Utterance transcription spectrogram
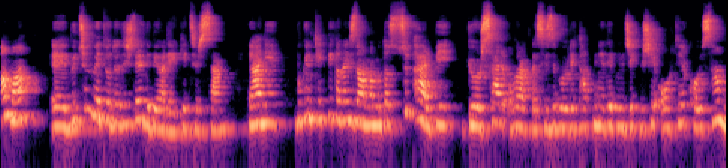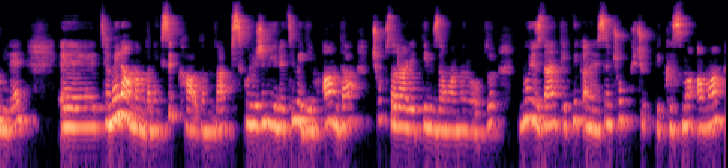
Ama e, bütün metodolojileri de bir araya getirsem, yani bugün teknik analiz anlamında süper bir görsel olarak da sizi böyle tatmin edebilecek bir şey ortaya koysam bile e, temel anlamdan eksik kaldığımda, psikolojimi yönetemediğim anda çok zarar ettiğim zamanlar oldu. Bu yüzden teknik analizin çok küçük bir kısmı ama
